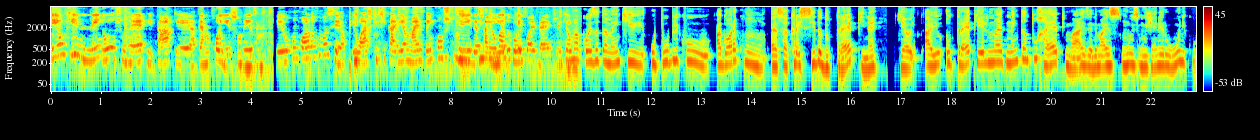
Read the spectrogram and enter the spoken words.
eu que nem ouço rap, tá? Que até não conheço mesmo. Eu concordo com você. Eu e, acho que ficaria mais bem construída e, essa e linha do coisa, que com a Ivete. Aqui. E tem uma coisa também que o público, agora com essa crescida do trap, né? Que é, aí o, o, trap ele não é nem tanto rap mais, ele é mais um, um gênero único.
